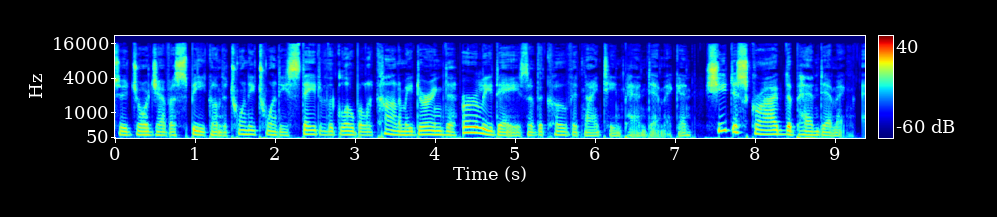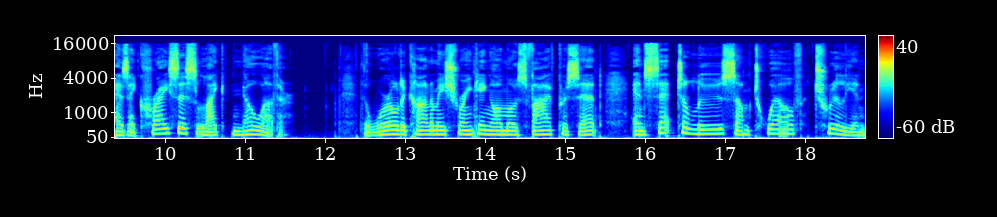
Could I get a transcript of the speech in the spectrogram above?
to Georgieva speak on the 2020 State of the Global Economy during the early days of the COVID 19 pandemic, and she described the pandemic as a crisis like no other. The world economy shrinking almost 5% and set to lose some $12 trillion.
